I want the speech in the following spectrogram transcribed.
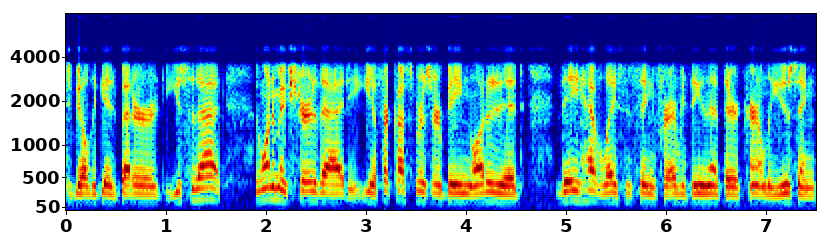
to be able to get better use of that. We want to make sure that you know, if our customers are being audited, they have licensing for everything that they're currently using.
